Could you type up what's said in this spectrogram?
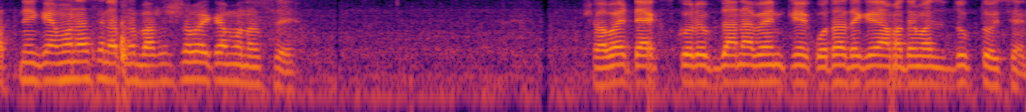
আপনি কেমন আছেন? আপনার বাসার সবাই কেমন আছে? সবাই ট্যাক্স করে জানাবেন কে কোথা থেকে আমাদের মাঝে যুক্ত হয়েছেন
